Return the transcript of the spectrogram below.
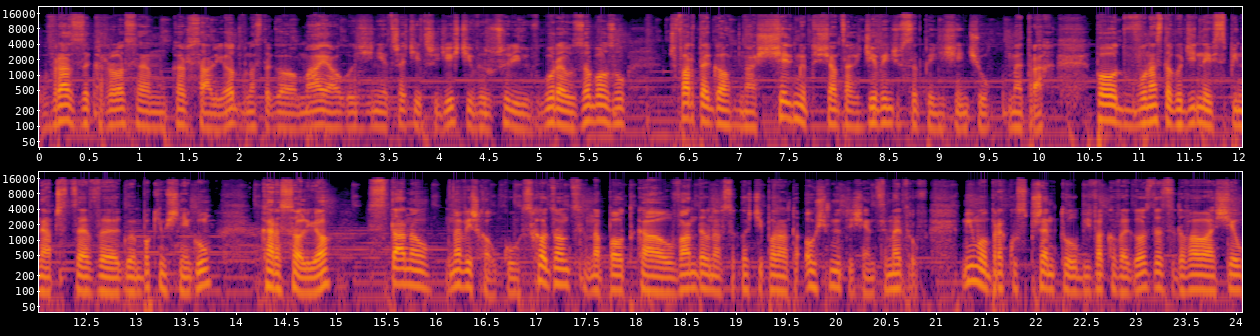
Wraz z Carlosem Carsalio 12 maja o godzinie 3.30 wyruszyli w górę z obozu czwartego na 7950 metrach. Po 12-godzinnej wspinaczce w głębokim śniegu Carsolio stanął na wierzchołku, schodząc napotkał Wandę na wysokości ponad 8000 metrów. Mimo braku sprzętu biwakowego zdecydowała się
